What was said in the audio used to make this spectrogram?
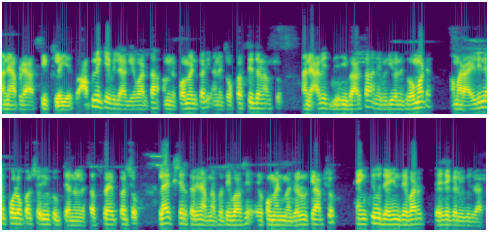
અને આપણે આ શીખ લઈએ. તો આપને કેવી લાગે વાર્તા? અમને કોમેન્ટ કરી અને ચોક્કસથી જણાવશો. અને આવી જ બીજી વાર્તા અને વિડીયોને જોવા માટે અમારા આઈડીને ફોલો કરશો યુટ્યુબ ચેનલને સબસ્ક્રાઇબ કરશો લાઇક શેર કરીને આપના પ્રતિભાવ છે એ કોમેન્ટમાં જરૂરથી આપશો. થેન્ક યુ જય હિન્દ, જય ભારત. જય જય ગરવી ગુજરાત.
